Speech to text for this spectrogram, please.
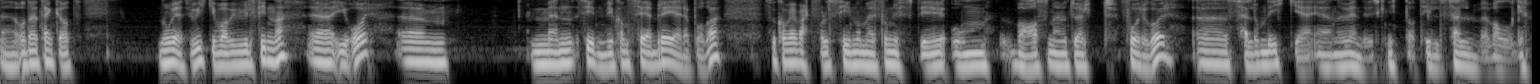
Eh, og det tenker jeg at nå vet vi jo ikke hva vi vil finne i år. Men siden vi kan se bredere på det, så kan vi i hvert fall si noe mer fornuftig om hva som eventuelt foregår, selv om det ikke er nødvendigvis knytta til selve valget.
